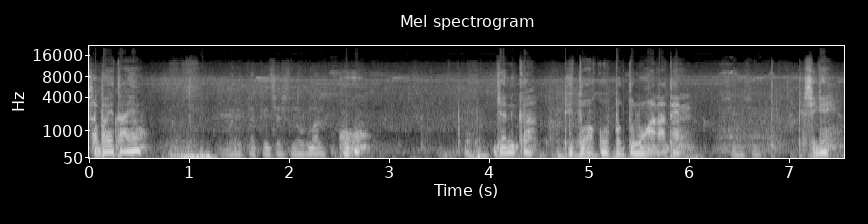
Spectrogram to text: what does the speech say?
Sabay tayo. Balik natin siya sa normal. Oo. Diyan ka. Dito ako. Pagtulungan natin. Sige, sige.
